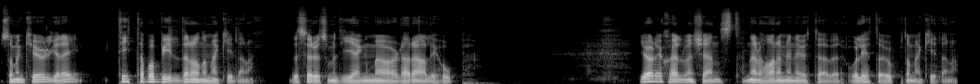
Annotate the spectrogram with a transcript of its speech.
Som en kul grej, titta på bilder av de här killarna. Det ser ut som ett gäng mördare allihop. Gör dig själv en tjänst när du har en minut över och leta upp de här killarna.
